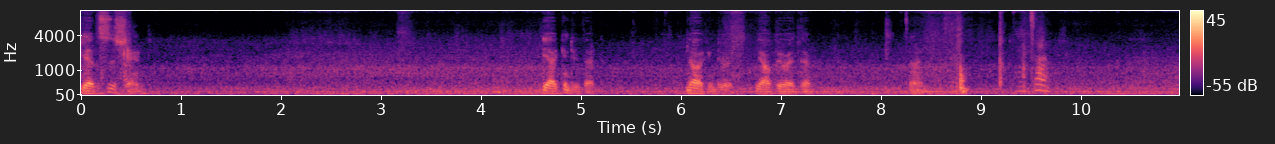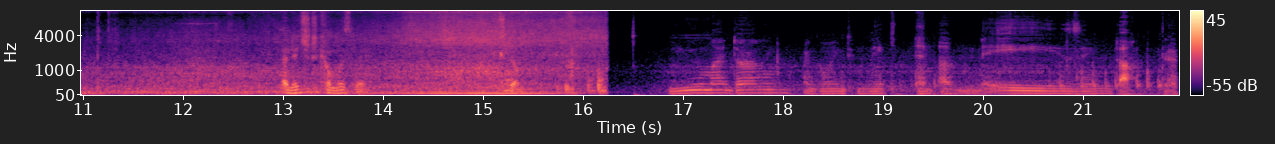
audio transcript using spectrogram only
Yeah, this is Shayne. Yeah, I can do that. No, I can do it. Yeah, I'll be right there. All right. What's up? I need you to come with me. Let's go. You, my darling, are going to make an amazing doctor.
